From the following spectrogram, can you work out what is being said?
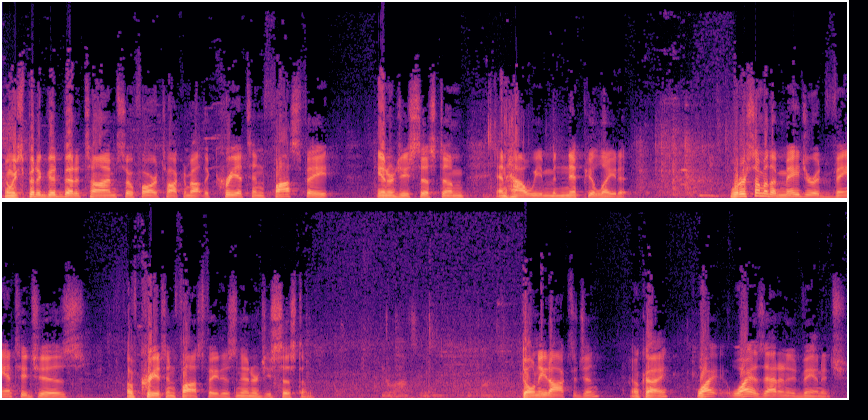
And we spent a good bit of time so far talking about the creatine phosphate energy system and how we manipulate it. What are some of the major advantages of creatine phosphate as an energy system? No oxygen. Don't need oxygen, okay? Why, why is that an advantage?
